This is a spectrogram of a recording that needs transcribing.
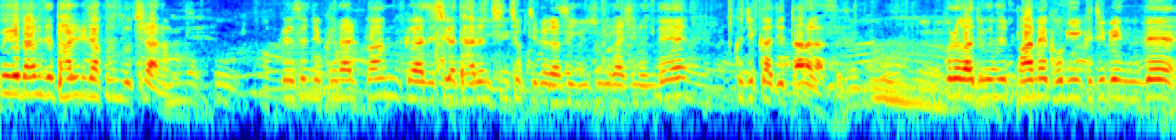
그러니까 나는 이제 다리를 자꾸 놓질 않은 거지. 그래서 이제 그날 밤 그 아저씨가 다른 친척 집에 가서 유숙을 하시는데 그 집까지 따라갔어요. 그래가지고 이제 밤에 거기 그 집에 있는데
